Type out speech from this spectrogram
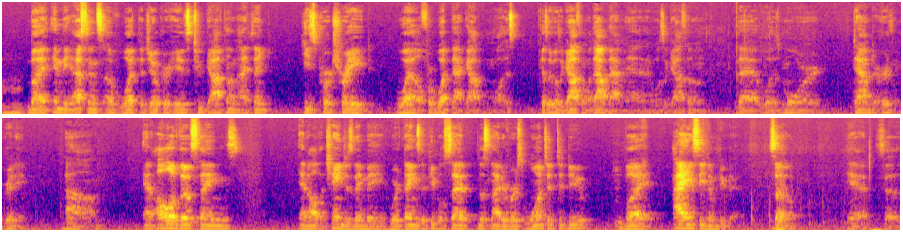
mm-hmm. but in the essence of what the Joker is to Gotham, I think he's portrayed well for what that Gotham was because it was a Gotham without Batman and it was a Gotham that was more down to earth and gritty. Um, and all of those things and all the changes they made were things that people said the Snyderverse wanted to do, but I ain't seen them do that. So yeah, so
